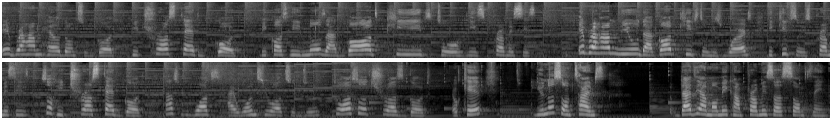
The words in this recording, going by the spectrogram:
Abraham held on to God. He trusted God because he knows that God keeps to his promises. Abraham knew that God keeps to his word, he keeps to his promises, so he trusted God. That's what I want you all to do to also trust God. Okay? You know, sometimes daddy and mommy can promise us something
